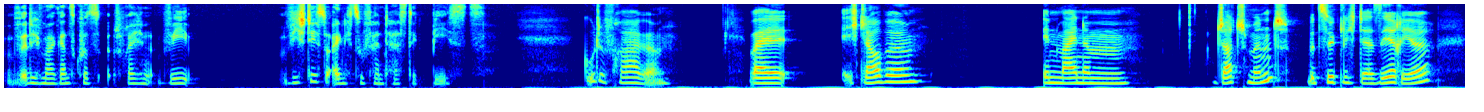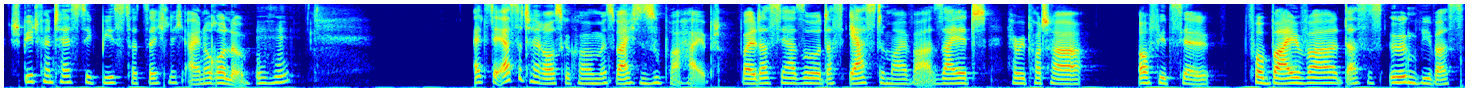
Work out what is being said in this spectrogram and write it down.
würde ich mal ganz kurz sprechen, wie, wie stehst du eigentlich zu Fantastic Beasts? Gute Frage. Weil ich glaube, in meinem Judgment bezüglich der Serie spielt Fantastic Beasts tatsächlich eine Rolle. Mhm. Als der erste Teil rausgekommen ist, war ich super hyped, weil das ja so das erste Mal war, seit Harry Potter offiziell vorbei war, dass es irgendwie was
